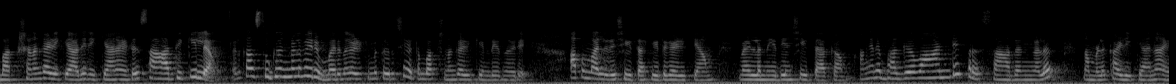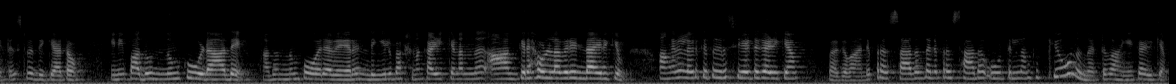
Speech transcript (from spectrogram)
ഭക്ഷണം കഴിക്കാതിരിക്കാനായിട്ട് സാധിക്കില്ല. അവർക്ക് അസുഖങ്ങൾ വരും. മരുന്ന് കഴിക്കുമ്പോൾ തീർച്ചയായിട്ടും ഭക്ഷണം കഴിക്കേണ്ടിയിരുന്നവർ അപ്പം മലര് ഷീട്ടാക്കിയിട്ട് കഴിക്കാം. വെള്ളനേദ്യം ഷീട്ടാക്കാം അങ്ങനെ ഭഗവാന്റെ പ്രസാദങ്ങൾ നമ്മൾ കഴിക്കാനായിട്ട് ശ്രദ്ധിക്കാം കേട്ടോ ഇനിയിപ്പോൾ അതൊന്നും കൂടാതെ അതൊന്നും പോരാ. വേറെ എന്തെങ്കിലും ഭക്ഷണം കഴിക്കണം എന്ന് ആഗ്രഹമുള്ളവരുണ്ടായിരിക്കും. അങ്ങനെയുള്ളവർക്ക് തീർച്ചയായിട്ടും കഴിക്കാം. ഭഗവാന്റെ പ്രസാദം തന്നെ പ്രസാദ ഊട്ടിൽ നമുക്ക് ക്യൂ നിന്നിട്ട് വാങ്ങി കഴിക്കാം.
